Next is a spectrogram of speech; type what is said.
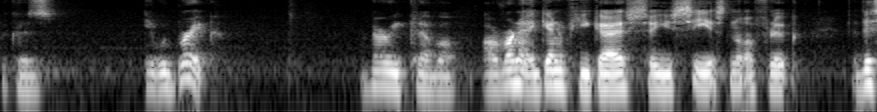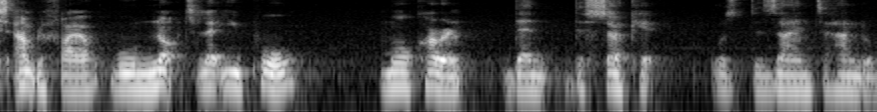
because it would break. Very clever. I'll run it again for you guys so you see it's not a fluke. This amplifier will not let you pull more current than the circuit was designed to handle.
